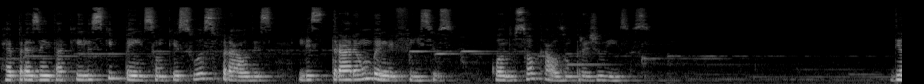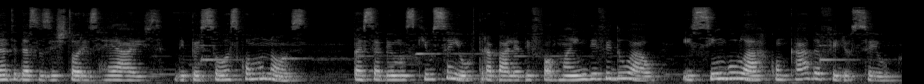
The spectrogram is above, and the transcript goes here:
representa aqueles que pensam que suas fraudes lhes trarão benefícios quando só causam prejuízos. Diante dessas histórias reais de pessoas como nós, percebemos que o Senhor trabalha de forma individual e singular com cada filho seu.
